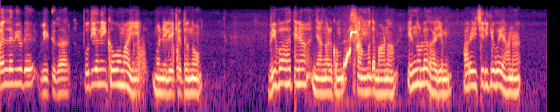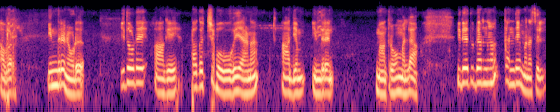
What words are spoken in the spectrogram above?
പല്ലവിയുടെ വീട്ടുകാർ പുതിയ നീക്കവുമായി മുന്നിലേക്കെത്തുന്നു. വിവാഹത്തിന് ഞങ്ങൾക്കും സമ്മതമാണ് എന്നുള്ള കാര്യം അറിയിച്ചിരിക്കുകയാണ് അവർ. ഇന്ദ്രനോട് ഇതോടെ ആകെ പകച്ചു പോവുകയാണ് ആദ്യം ഇന്ദ്രൻ. മാത്രവുമല്ല ഇതേ തുടർന്ന് തന്റെ മനസ്സിൽ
